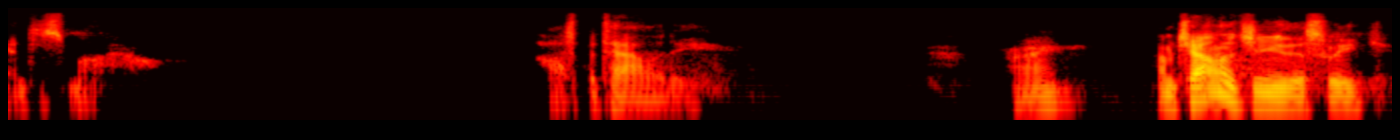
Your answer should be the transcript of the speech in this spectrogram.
and to smile. Hospitality. Right? I'm challenging you this week.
